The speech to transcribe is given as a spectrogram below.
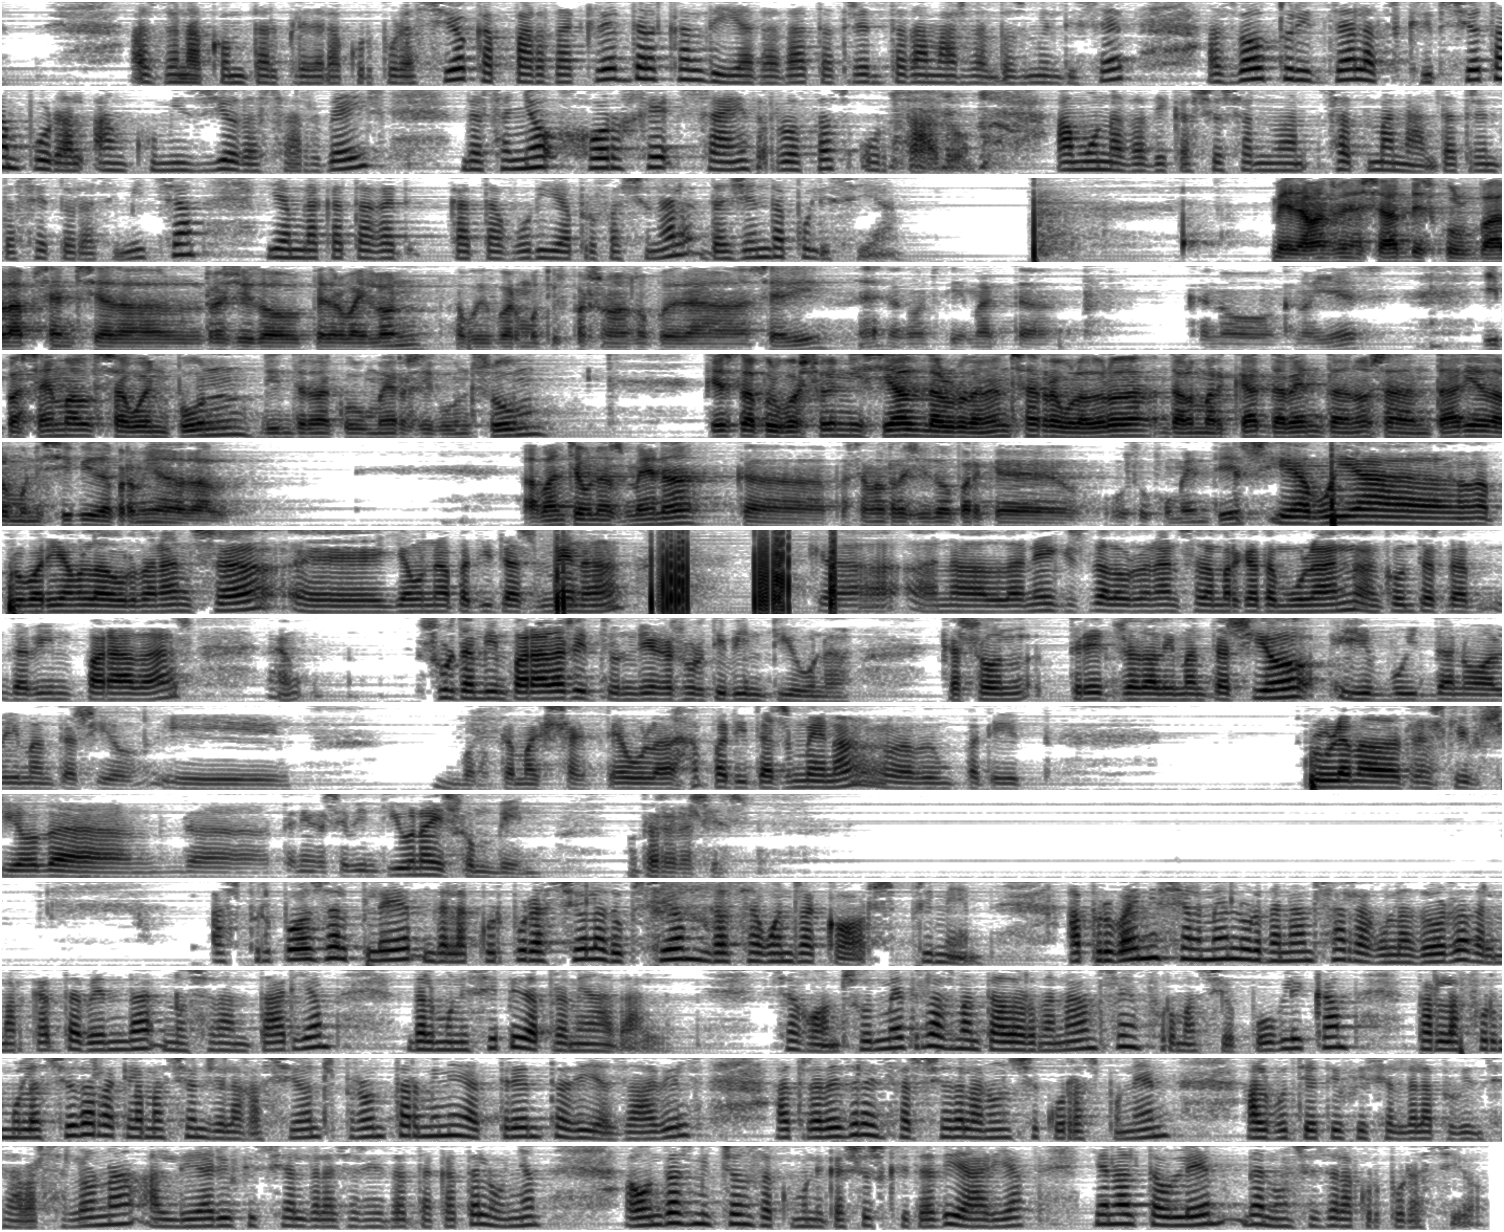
Es dona compte al ple de la corporació que per decret d'alcaldia de data 30 de març del 2017 es va autoritzar l'adscripció temporal en comissió de serveis del senyor Jorge Sainz Rozas Hurtado amb una dedicació setmanal de 37 hores i mitja i amb la categoria professional d'agent de policia. Bé, abans m'he deixat disculpar l'absència del regidor Pedro Bailón, avui per motius personals no podrà ser-hi, eh, que consti en acte que no, que no hi és. I passem al següent punt, dintre de comerç i consum, que és l'aprovació inicial de l'ordenança reguladora del mercat de venda no sedentària del municipi de Premià de Dalt. Abans hi ha una esmena, que passem al regidor perquè us ho comenti. Sí, avui aprovaríem l'ordenança. Eh, hi ha una petita esmena que en l'annex de l'ordenança de mercat ambulant, en comptes de, de 20 parades, eh, surten 20 parades i tindria que sortir 21 que són 13 d'alimentació i 8 de no alimentació. I bueno, que m'accepteu la petita esmena, va haver un petit problema de transcripció de, de tenir que ser 21 i són 20. Moltes gràcies. Es proposa al ple de la corporació l'adopció dels següents acords. Primer, aprovar inicialment l'ordenança reguladora del mercat de venda no sedentària del municipi de Premià de Dalt. Segon, sotmetre l'esmentada ordenança a informació pública per la formulació de reclamacions i al·legacions per un termini de 30 dies hàbils a través de la inserció de l'anunci corresponent al butlletí oficial de la província de Barcelona, al diari oficial de la Generalitat de Catalunya, a un dels mitjans de comunicació escrita diària i en el tauler d'anuncis de la corporació.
